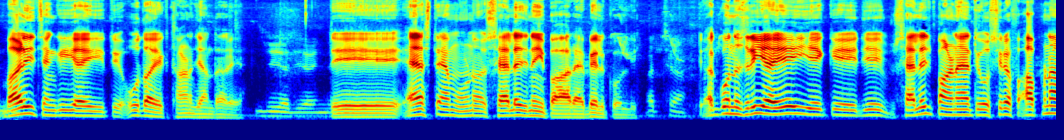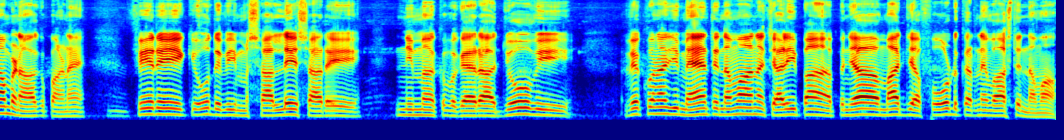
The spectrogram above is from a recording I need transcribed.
ਬਾਹਲੀ ਚੰਗੀ ਆਈ ਤੇ ਉਹਦਾ ਇੱਕ ਥਣ ਜਾਂਦਾ ਰਿਹਾ। ਜੀ ਤੇ ਇਸ ਟਾਈਮ ਹੁਣ ਸੈਲਜ ਨਹੀਂ ਪਾ ਰਿਹਾ ਬਿਲਕੁਲ ਹੀ। ਅੱਛਾ। ਤੇ ਅੱਗੋਂ ਨਜ਼ਰੀਆ ਇਹ ਹੀ ਹੈ ਕਿ ਜੇ ਸੈਲਜ ਪਾਣਾ ਹੈ ਤੇ ਉਹ ਸਿਰਫ ਆਪਣਾ ਬਣਾ ਕੇ ਪਾਣਾ ਹੈ। ਫਿਰ ਇਹ ਕਿ ਉਹਦੇ ਵੀ ਮਸਾਲੇ ਸਾਰੇ ਨਿਮਕ ਵਗੈਰਾ ਜੋ ਵੀ ਵੇਖੋ ਨਾ ਜੀ ਮੈਂ ਤੇ ਨਵਾਂ ਨਾ 40 50 ਮੱਝ ਅਫੋਰਡ ਕਰਨੇ ਵਾਸਤੇ ਨਵਾਂ।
